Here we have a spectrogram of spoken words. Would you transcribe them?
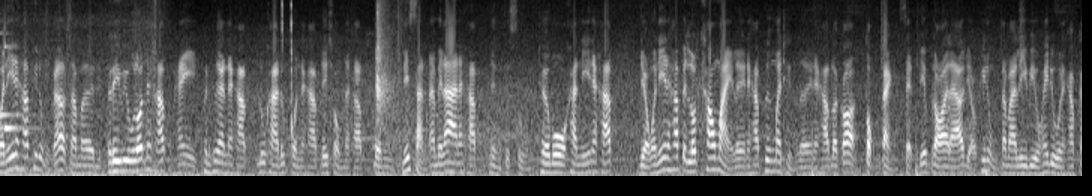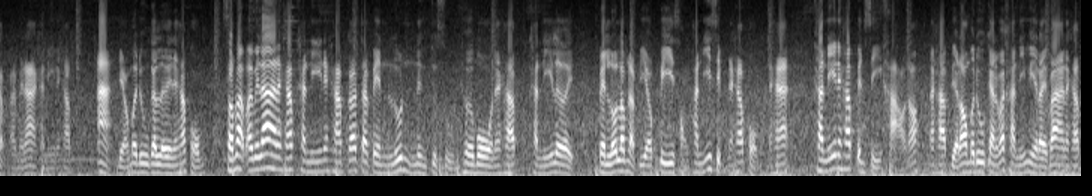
วันนี้นะครับพี่หนุ่มก็จะมารีวิวรถนะครับให้เพื่อนๆนะครับลูกค้าทุกคนนะครับได้ชมนะครับเป็นนิสสันอเมร่านะครับ1.0เทอร์โบคันนี้นะครับ เดี๋ยววันนี้นะครับเป็นรถเข้าใหม่เลยนะครับเพิ่งมาถึงเลยนะครับแล้วก็ตกแต่งเสร็จเรียบร้อยแล้วเดี๋ยวพี่หนุ่มจะมารีวิวให้ดูนะครับกับอเมล่าคันนี้นะครับอะเดี๋ยวมาดูกันเลยนะครับผมสำหรับอเมล่านะครับคันนี้นะครับก็จะเป็นรุ่น 1.0เทอร์โบนะครับคันนี้เลยเป็นรถลำดับเดียวปี 2020 นะครับผมนะฮะ คันนี้นะครับเป็นสีขาวเนาะนะครับเดี๋ยวเรามาดูกันว่าคันนี้มีอะไรบ้างนะครับ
